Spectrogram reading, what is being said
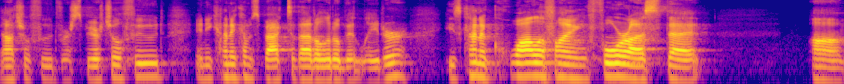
natural food versus spiritual food, and he kind of comes back to that a little bit later, he's kind of qualifying for us that um,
